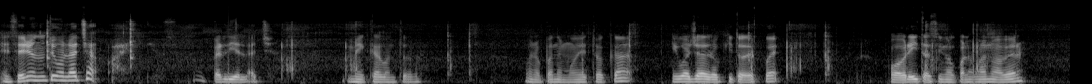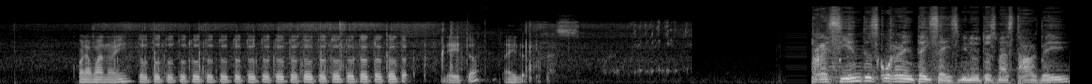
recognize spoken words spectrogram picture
¿En serio no tengo el hacha? Ay, Dios. Perdí el hacha. Me cago en todo. Bueno, ponemos esto acá. Igual ya lo quito después. O ahorita, sino con la mano, a ver. Con la mano ahí. Listo. Ahí lo dejas. 346 minutos más tarde.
